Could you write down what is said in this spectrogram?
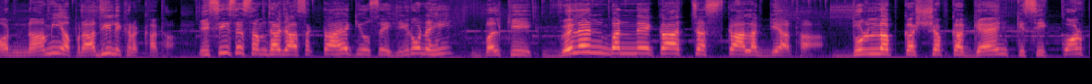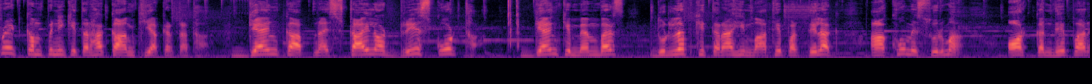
और नामी अपराधी लिख रखा था। इसी से समझा जा सकता है कि उसे हीरो नहीं, बल्कि विलेन बनने का चस्का लग गया था। दुर्लभ कश्यप का गैंग किसी कॉरपोरेट कंपनी की तरह काम किया करता था। गैंग का अपना स्टाइल और ड्रेस कोड था। गैंग के मेंबर्स दुर्लभ की तरह ही माथे पर तिलक, आँखों में सुरमा और कंधे पर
